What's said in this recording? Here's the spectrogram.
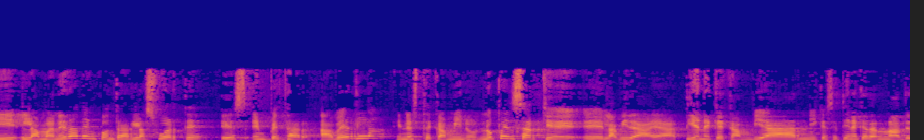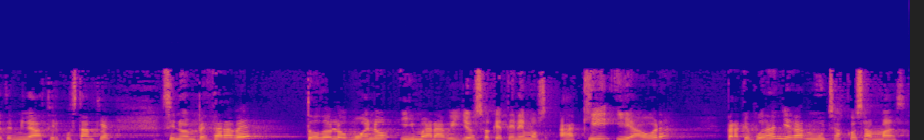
Y la manera de encontrar la suerte es empezar a verla en este camino. No pensar que eh, la vida tiene que cambiar ni que se tiene que dar una determinada circunstancia, sino empezar a ver todo lo bueno y maravilloso que tenemos aquí y ahora para que puedan llegar muchas cosas más.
